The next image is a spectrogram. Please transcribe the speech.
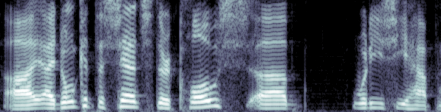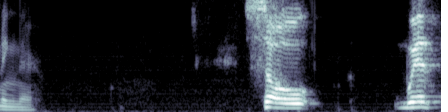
Uh, I don't get the sense they're close. Uh, what do you see happening there? So, with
